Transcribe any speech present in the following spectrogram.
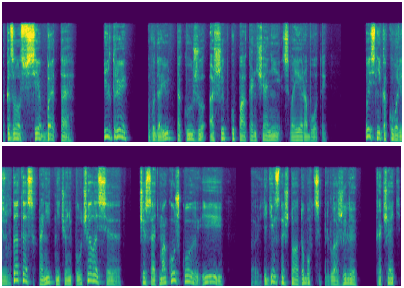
Оказалось, все бета-фильтры выдают такую же ошибку по окончании своей работы. То есть никакого результата, сохранить ничего не получалось, э, чесать макушку и э, единственное, что адобовцы предложили качать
